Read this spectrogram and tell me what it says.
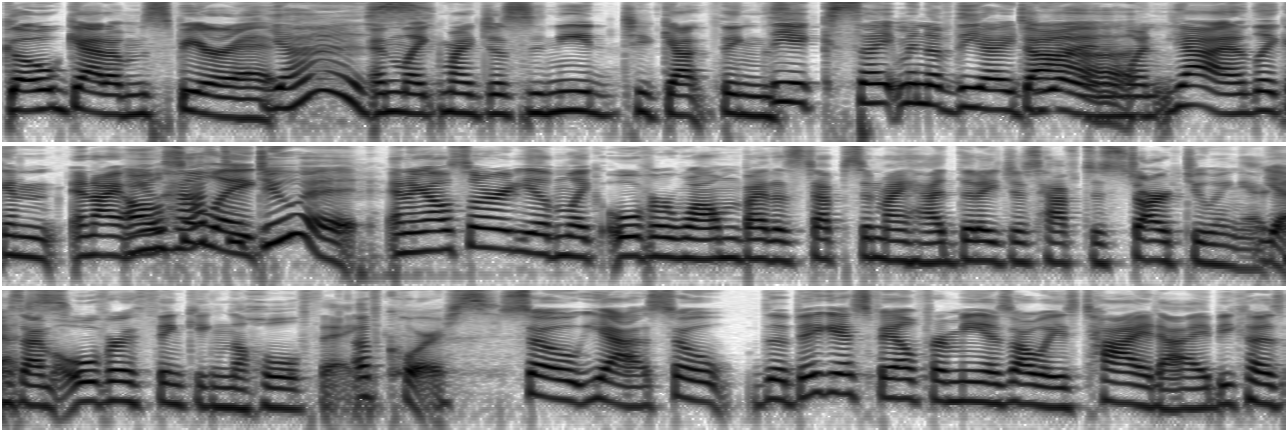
go get them spirit. Yes. And like my just need to get things The excitement of the idea. done when yeah, and like and and I you also have like to do it. and I also already am like overwhelmed by the steps in my head that I just have to start doing it because Yes. I'm overthinking the whole thing. Of course. So yeah, so the biggest fail for me is always tie dye because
